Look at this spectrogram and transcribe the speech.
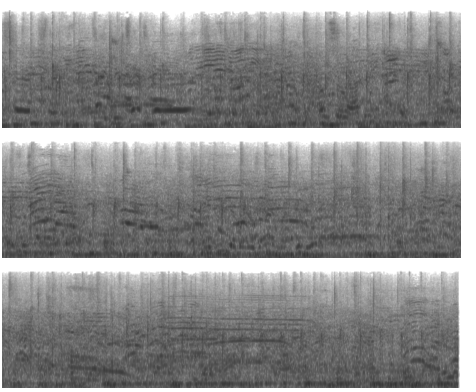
Thank you, Texas. I'm so happy.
